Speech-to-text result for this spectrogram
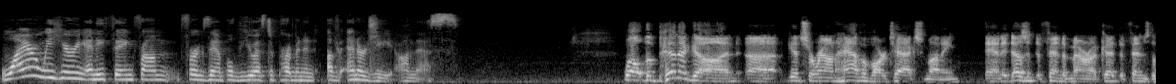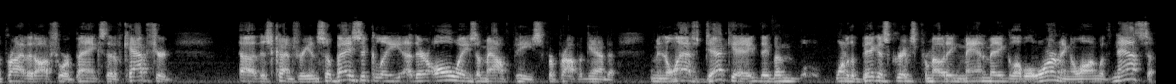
Why aren't we hearing anything from, for example, the U.S. Department of Energy on this? Well, the Pentagon uh, gets around half of our tax money, and it doesn't defend America. It defends the private offshore banks that have captured uh, this country. And so basically, uh, they're always a mouthpiece for propaganda. I mean, the last decade, they've been one of the biggest groups promoting man made global warming along with NASA.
